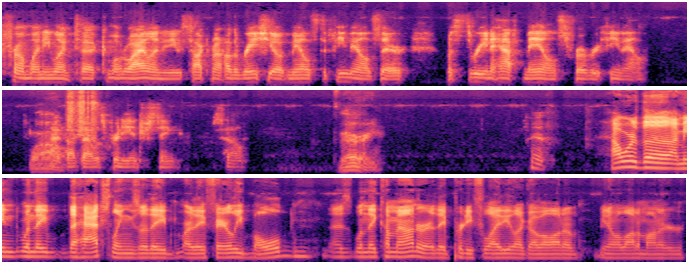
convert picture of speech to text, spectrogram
from when he went to Komodo Island, and he was talking about how the ratio of males to females there was three and a half males for every female. Wow. I thought that was pretty interesting. So very. How are the? I mean, when they the hatchlings are they are they fairly bold as when they come out, or are they pretty flighty like a lot of you know a lot of monitor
